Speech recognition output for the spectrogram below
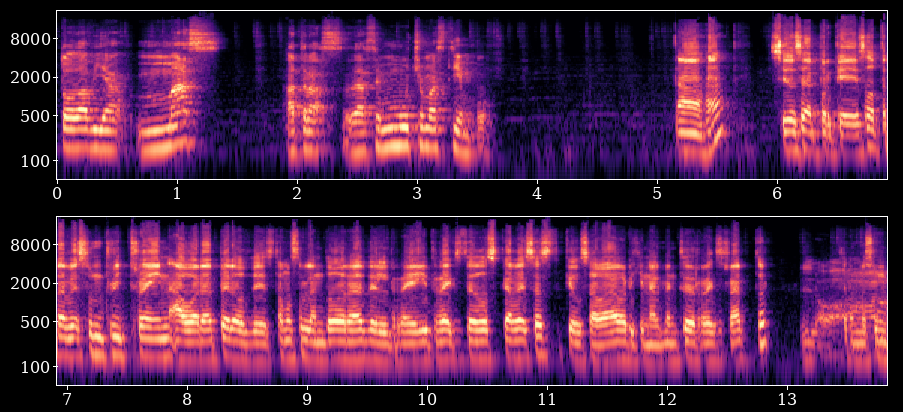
todavía más atrás, de hace mucho más tiempo. Ajá. Sí, o sea, porque es otra vez un retrain ahora, pero de, estamos hablando ahora del rey Rex de dos cabezas que usaba originalmente Rex Raptor. Tenemos un-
